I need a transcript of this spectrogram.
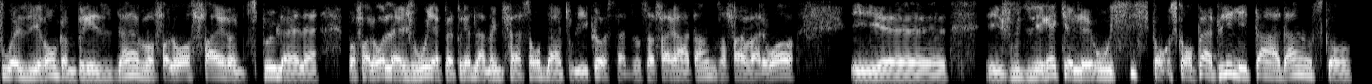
choisiront comme président, va falloir faire un petit peu la, la va falloir la jouer à peu près de la même façon dans tous les cas, c'est-à-dire se faire entendre, se faire valoir. Et, euh, et je vous dirais que le, aussi ce qu'on peut appeler les tendances, qu'on,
